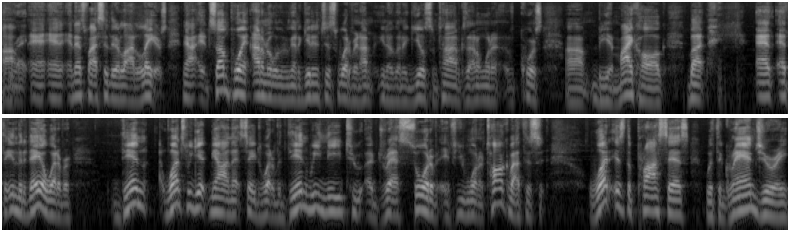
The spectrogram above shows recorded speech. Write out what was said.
Um, and, and, and that's why I said there are a lot of layers. Now, at some point, I don't know whether we're going to get into this, whatever, and I'm you know going to yield some time because I don't want to, of course, um, be a mic hog. But at, at the end of the day, or whatever, then once we get beyond that stage, whatever, then we need to address sort of, if you want to talk about this, what is the process with the grand jury?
